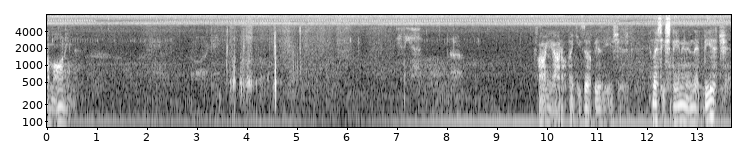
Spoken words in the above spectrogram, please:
I'm on him. Is he up? Oh yeah, I don't think he's up, is he? He's just unless he's standing in that ditch.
